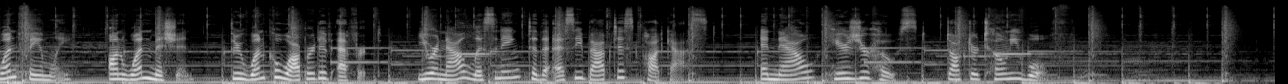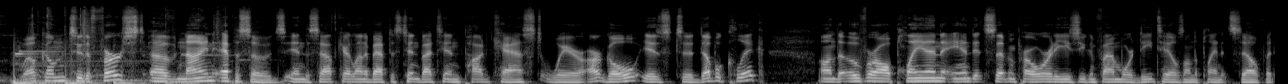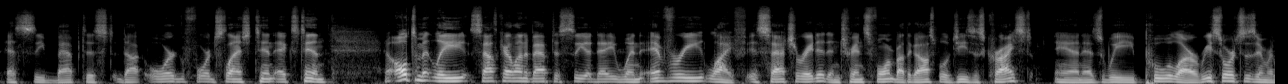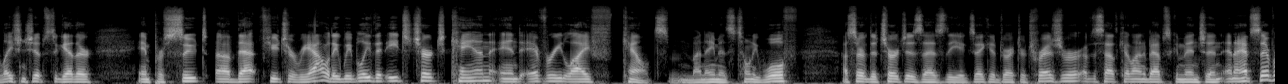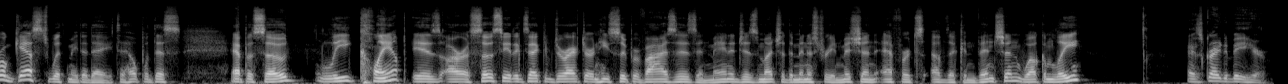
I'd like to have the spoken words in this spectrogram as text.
one family, on one mission, through one cooperative effort. You are now listening to the SC Baptist Podcast. And now, here's your host, Dr. Tony Wolfe. Welcome to the first of nine episodes in the South Carolina Baptist 10 by 10 podcast, where our goal is to double click on the overall plan and its seven priorities. You can find more details on the plan itself at scbaptist.org forward slash 10x10. And ultimately, South Carolina Baptists see a day when every life is saturated and transformed by the gospel of Jesus Christ. And as we pool our resources and relationships together in pursuit of that future reality, we believe that each church can and every life counts. My name is Tony Wolfe. I serve the churches as the executive director treasurer of the South Carolina Baptist Convention, and I have several guests with me today to help with this episode. Lee Clamp is our associate executive director, and he supervises and manages much of the ministry and mission efforts of the convention. Welcome, Lee. It's great to be here.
